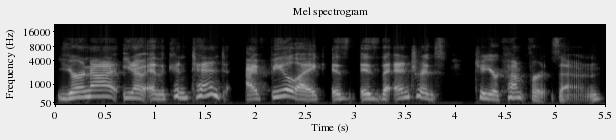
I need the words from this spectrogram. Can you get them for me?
You're not, you know, and the content I feel like is is the entrance to your comfort zone.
